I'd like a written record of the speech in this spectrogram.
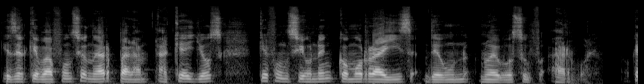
que es el que va a funcionar para aquellos que funcionen como raíz de un nuevo subárbol. ¿Ok?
